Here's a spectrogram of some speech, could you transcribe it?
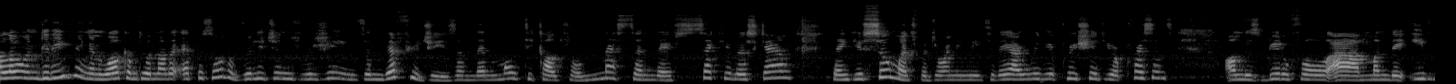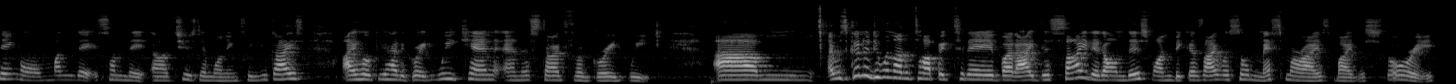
Hello and good evening, and welcome to another episode of Religions, Regimes, and Refugees and their multicultural mess and their secular scam. Thank you so much for joining me today. I really appreciate your presence on this beautiful uh, Monday evening or Monday, Sunday, uh, Tuesday morning for you guys. I hope you had a great weekend and a start for a great week. Um, I was going to do another topic today, but I decided on this one because I was so mesmerized by the story.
